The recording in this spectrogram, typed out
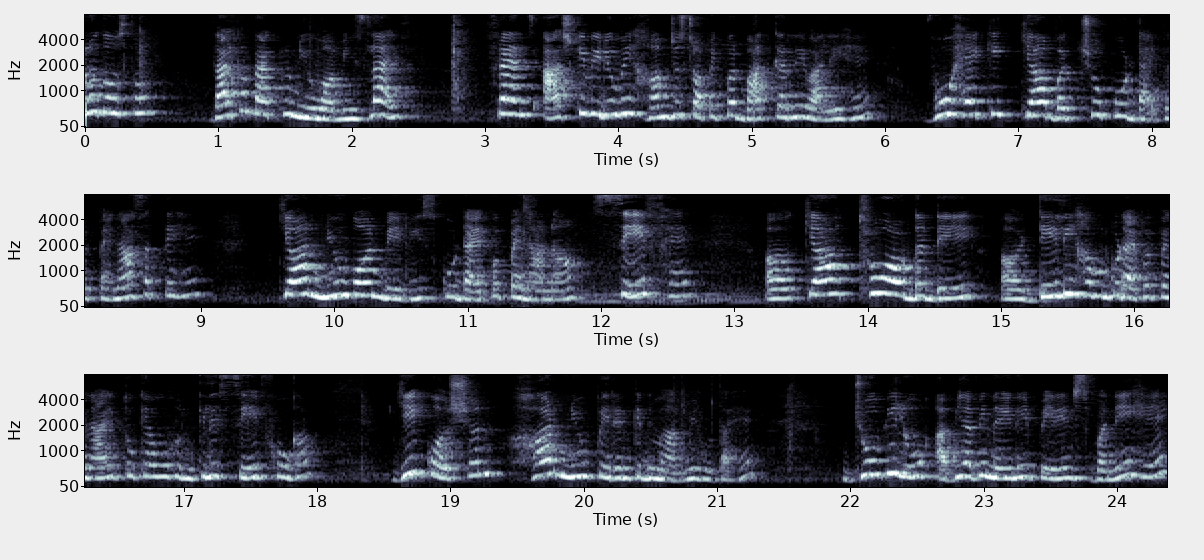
हेलो दोस्तों. Welcome back to new mommies life friends आज की वीडियो में हम जिस टॉपिक पर बात करने वाले हैं वो है कि क्या बच्चों को डायपर पहना सकते हैं? क्या न्यू बॉर्न बेबीज को डायपर पहनाना सेफ़ है? uh, क्या थ्रू आउट द डे डेली हम उनको डायपर पहनाए तो क्या वो उनके लिए सेफ़ होगा? ये क्वेश्चन हर न्यू पेरेंट के दिमाग में होता है। जो भी लोग अभी अभी नए नए पेरेंट्स बने हैं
